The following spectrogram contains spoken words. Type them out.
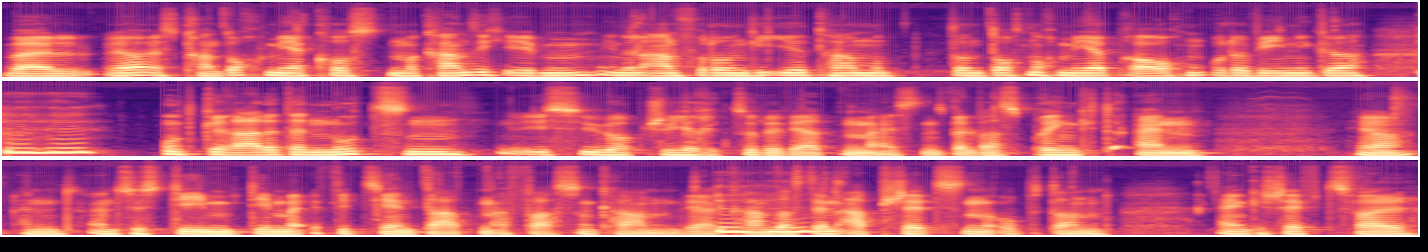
weil ja, es kann doch mehr kosten. Man kann sich eben in den Anforderungen geirrt haben und dann doch noch mehr brauchen oder weniger. Mhm. Und gerade der Nutzen ist überhaupt schwierig zu bewerten meistens, weil was bringt ein, ja, ein, ein System, mit dem man effizient Daten erfassen kann? Wer mhm. kann das denn abschätzen, ob dann ein Geschäftsfall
